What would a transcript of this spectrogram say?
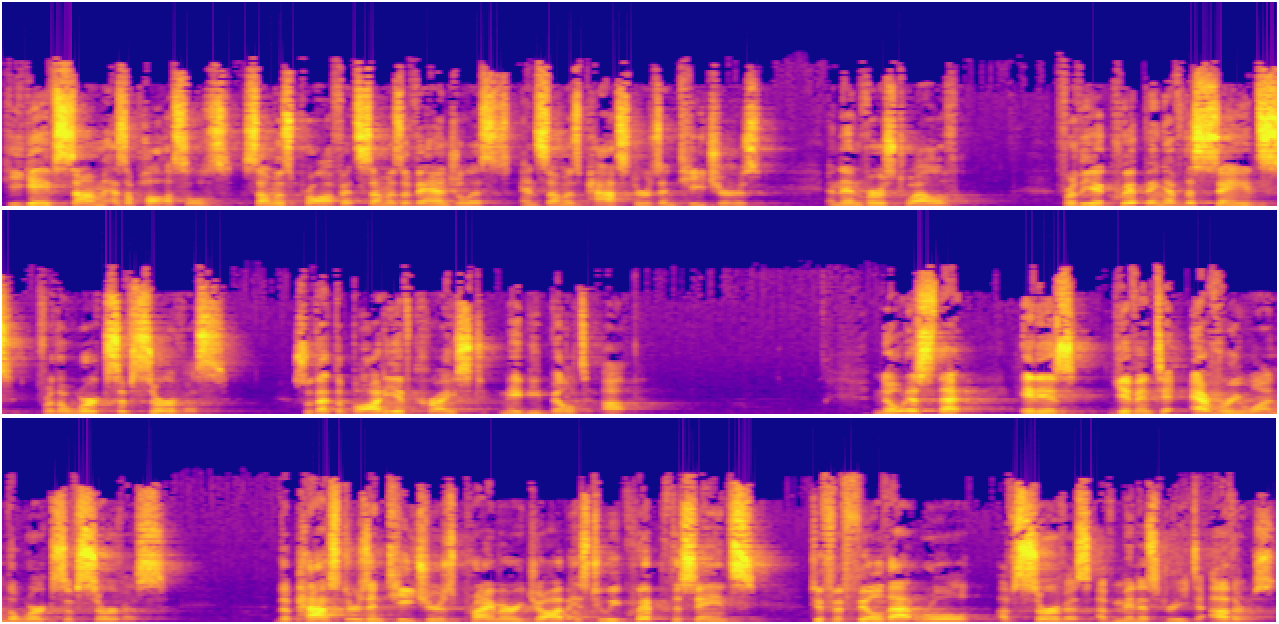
He gave some as apostles, some as prophets, some as evangelists, and some as pastors and teachers. And then verse 12, For the equipping of the saints for the works of service so that the body of Christ may be built up. Notice that it is given to everyone the works of service. The pastor's and teacher's primary job is to equip the saints to fulfill that role of service, of ministry to others.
